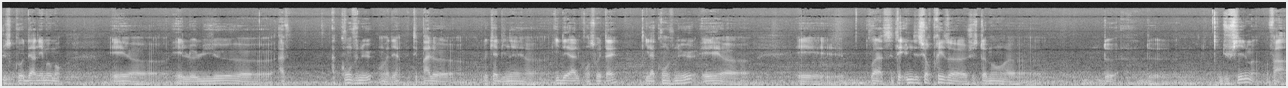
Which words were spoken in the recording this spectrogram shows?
jusqu'au dernier moment. Et, le lieu a convenu, on va dire, n'était pas le, cabinet euh, idéal qu'on souhaitait. Il a convenu et, euh, et voilà, c'était une des surprises euh, justement de, du film. Enfin,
